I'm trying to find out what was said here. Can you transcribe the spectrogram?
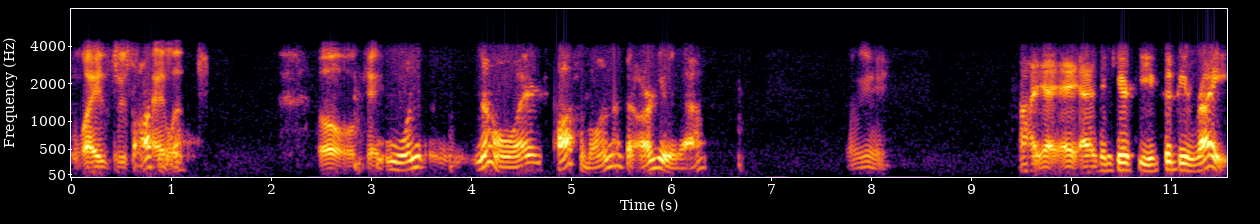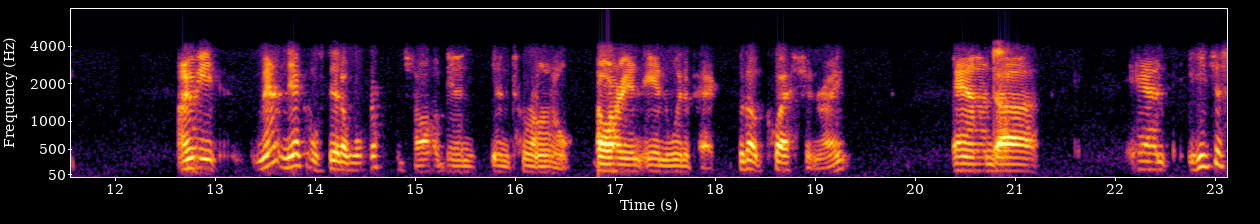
Why is there silence? Oh, okay. One, no, it's possible. I'm not going to argue with that. Okay. I, I, I think you're, you could be right. I mean, Matt Nichols did a wonderful job in in Toronto or in in Winnipeg, without question, right? And uh, and he just,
